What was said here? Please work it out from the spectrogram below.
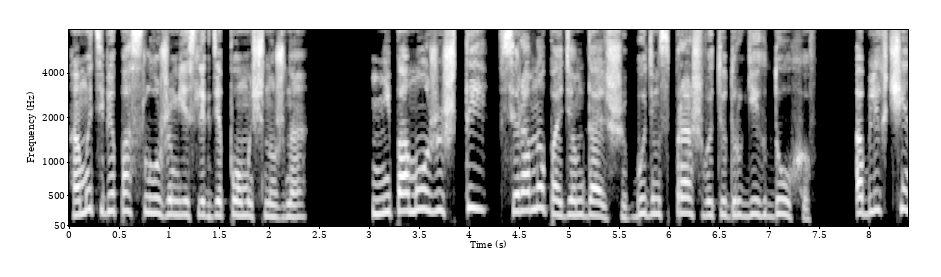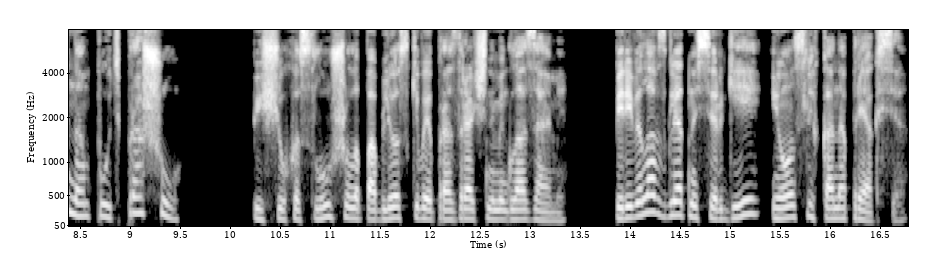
«А мы тебе послужим, если где помощь нужна. Не поможешь ты, все равно пойдем дальше, будем спрашивать у других духов. Облегчи нам путь, прошу». Пищуха слушала, поблескивая прозрачными глазами. Перевела взгляд на Сергея, и он слегка напрягся.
